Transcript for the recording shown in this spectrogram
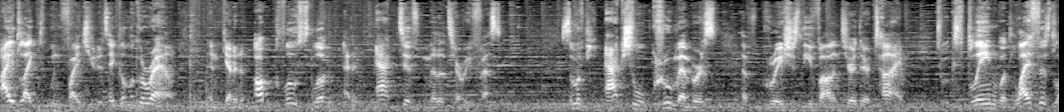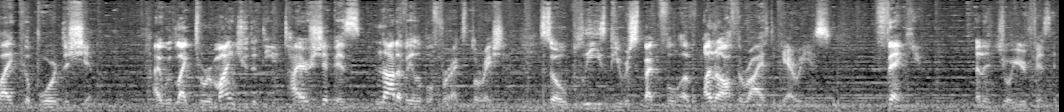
I'd like to invite you to take a look around and get an up-close look at an active military vessel. Some of the actual crew members have graciously volunteered their time to explain what life is like aboard the ship. I would like to remind you that the entire ship is not available for exploration, so please be respectful of unauthorized areas. Thank you, and enjoy your visit.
